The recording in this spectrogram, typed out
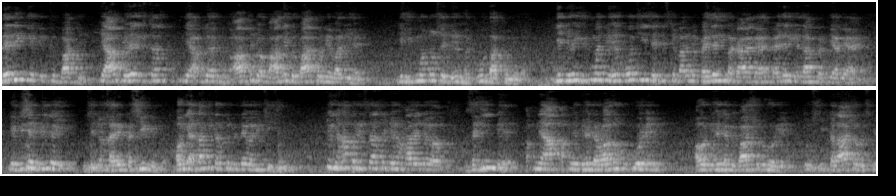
लेने की एक बात है कि आप जो है, इस तरह ये अब जो है, आपसे जो आगे जो बात होने वाली है, ये हिकमतों से जो है, भरपूर बात होने वाली ये जो है, हिकमत जो है, वो चीज़ है जिसके बारे में पहले ही बताया गया है, पहले ही ऐलान कर दिया गया है। ये जिसे मिल गई, उसे जो खैर कशीर मिल गई। और ये अल्लाह की तरफ़ से मिलने वाली चीज़ है। तो यहाँ पर इस तरह से जो है, हमारे जो जहीन जो है, अपने आप, अपने जो है दरवाज़ों को खोले और जो है जब बात शुरू हो रही है तो उसकी तलाश और उसकी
